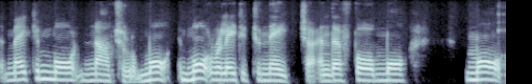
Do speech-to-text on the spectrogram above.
that make it more natural more more related to nature and therefore more more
